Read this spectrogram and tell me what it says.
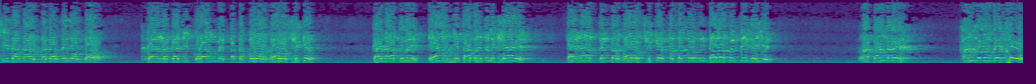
چیزوں نظر نہیں آتا کہنے لگا جی قرآن میں تدبر اور غور و فکر، کائنات میں بیان کتابیں لکھا ہے۔ کائنات کے اندر غور فکر، تدبر کی دعوت دیتی گئی ہے۔ رب آدھا ہے۔ ہم لوگ دیکھو۔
